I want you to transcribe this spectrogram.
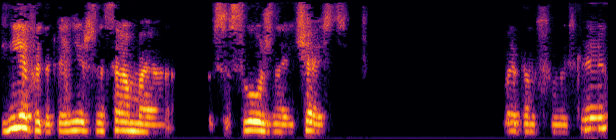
Гнев это, конечно, самая сложная часть в этом смысле.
